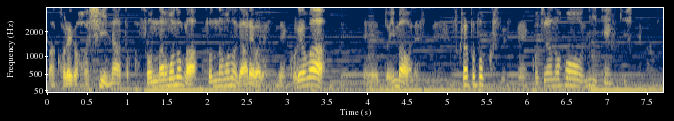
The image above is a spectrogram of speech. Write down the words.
まあ、これが欲しいなとか、そんなものが、そんなものであればですね、これは、え、ー、と、今はですね、スクラップボックスですね。こちらの方に転記してます。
